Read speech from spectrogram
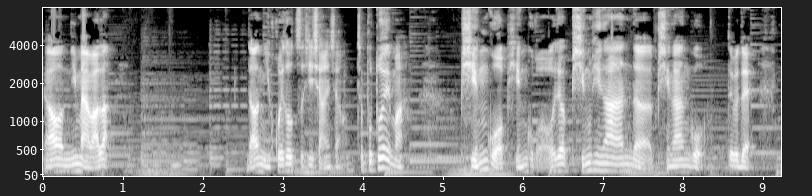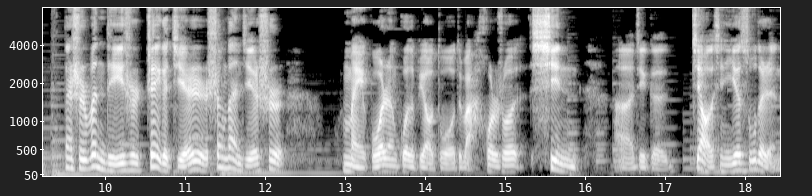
然后你买完了，然后你回头仔细想一想，这不对吗？苹果，苹果，我叫平平安安的平安果，对不对？但是问题是，这个节日，圣诞节是。美国人过得比较多，对吧？或者说信，呃，这个教的信耶稣的人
